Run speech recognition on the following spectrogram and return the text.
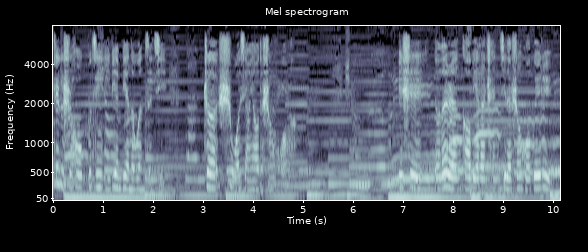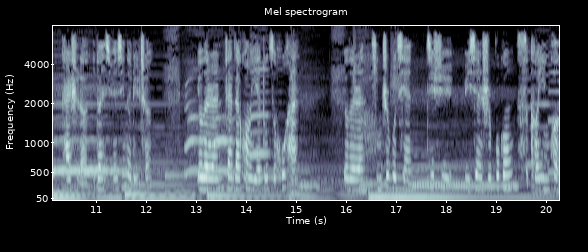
这个时候不禁一遍遍的问自己：这是我想要的生活吗？于是，有的人告别了沉寂的生活规律，开始了一段全新的旅程；有的人站在旷野独自呼喊；有的人停滞不前，继续。与现实不公死磕硬碰，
